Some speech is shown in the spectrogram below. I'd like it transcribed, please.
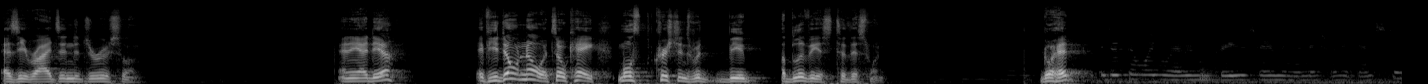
as he rides into Jerusalem. Any idea? If you don't know, it's okay. Most Christians would be oblivious to this one. Go ahead. Is it the one where everyone praises him and then they turn against him?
